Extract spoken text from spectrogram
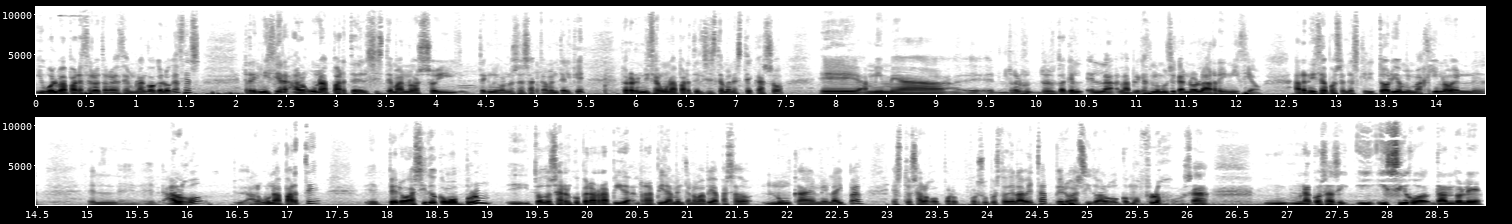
y vuelve a aparecer otra vez en blanco, que lo que hace es reiniciar alguna parte del sistema, no soy técnico, no sé exactamente el qué, pero reinicia alguna parte del sistema. En este caso, eh, a mí me ha... Eh, resulta que la, aplicación de música no la ha reiniciado. Ha reiniciado pues el escritorio, me imagino, el, el algo, alguna parte, eh, pero ha sido como brum y todo se ha recuperado rápida, rápidamente. No me había pasado nunca en el iPad. Esto es algo, por, por, supuesto, de la beta, pero ha sido algo como flojo. O sea, una cosa así. Y, y sigo dándole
